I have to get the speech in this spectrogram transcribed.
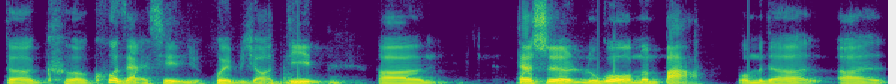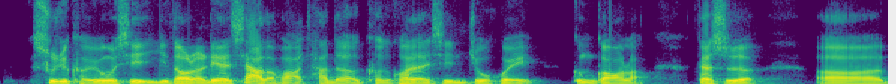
的可扩展性会比较低，呃，但是如果我们把我们的呃数据可用性移到了链下的话，它的可扩展性就会更高了。但是呃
